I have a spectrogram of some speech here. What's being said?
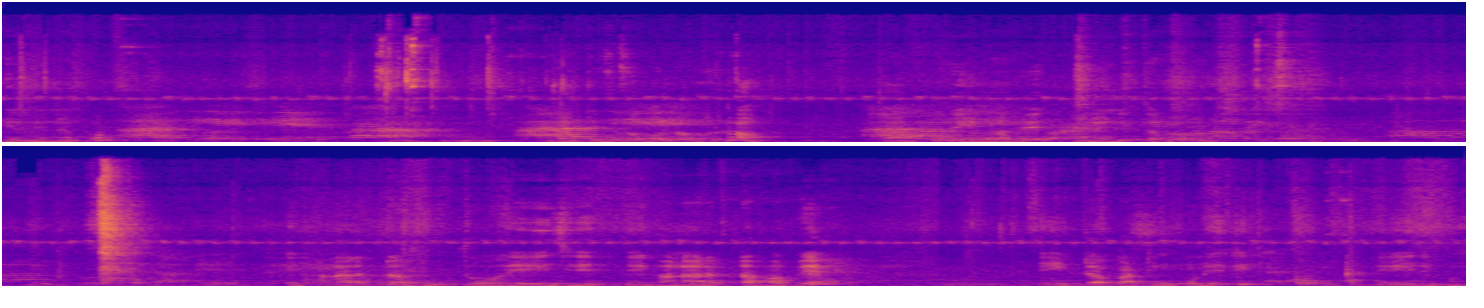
বেলে নেব। যতগুলো হলো হলো, তারপর এইভাবে তুলে নিতে হবে। এখানে আরেকটা হতো এই যে এখানে আরেকটা হবে। এইটা কাটিং করে দিই। এই দেখুন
